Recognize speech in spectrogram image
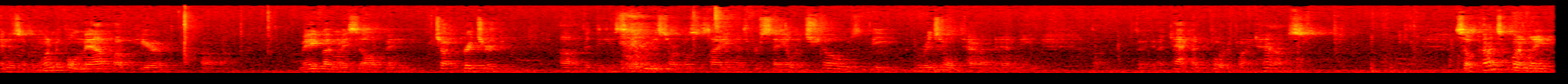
and there's a wonderful map up here uh, made by myself and Chuck Pritchard uh, that the Historical Society has for sale. It shows the original town and the, uh, the attack on the fortified house. So consequently,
